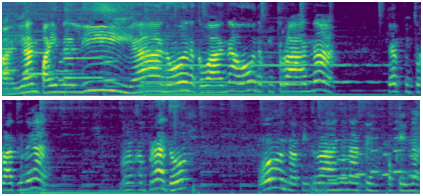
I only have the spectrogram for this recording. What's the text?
Ayan, finally! Yan, oh, nagawa na, oh, napinturahan na. Yan, pinturado na yan. Mga kabrado, oh, napinturahan na natin. Okay na.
